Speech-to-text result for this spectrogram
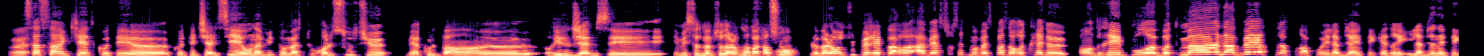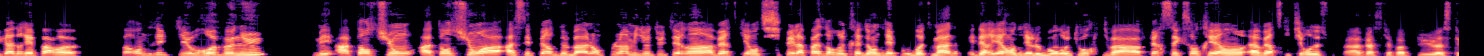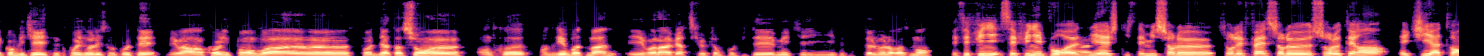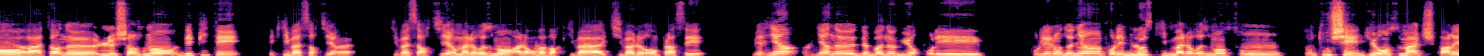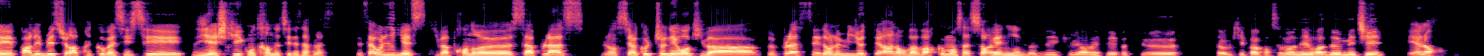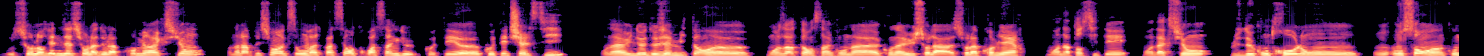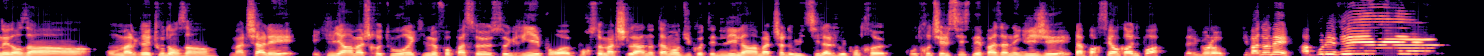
Ouais. Ça ça inquiète côté euh, côté Chelsea et on a vu Thomas Tuchel soucieux mais à culpa hein euh, Reece James et, et Mason Mount sont dans le groupe. Attention, le ballon récupéré par euh, Havertz sur cette mauvaise passe en retrait de André pour euh, Botman. Havertz la frappe. Ouais, il a bien été cadré. Il a bien été cadré par euh, par André qui est revenu. Mais attention, attention à, à ces pertes de balles en plein milieu du terrain. Avert qui a anticipé la passe en retrait d'André pour Botman. Et derrière André le bon retour qui va faire s'excentrer en Avert qui tire au-dessus. Averse qui a pas pu euh, c'était compliqué il était trop isolé sur le côté mais voilà encore une fois on voit euh, faute d'intention euh, entre André et Botman et voilà Averse qui veut plus en profiter mais qui il était tout seul malheureusement Et c'est fini, c'est fini pour euh, Ouais. Qui s'est mis sur le sur les fesses sur le sur le terrain et qui attend va attendre euh, le changement dépité et qui va sortir. Ouais. Qui va sortir malheureusement. Alors on va voir qui va qui va le remplacer. Mais rien rien de, bon augure pour les pour les londoniens, pour les Blues qui malheureusement sont sont touchés durant ce match par les par les blessures après Kovacic c'est Ziyech qui est contraint de céder sa place. C'est Saúl Niguez qui va prendre euh, sa place, l'ancien colchonero qui va se placer dans le milieu de terrain. Alors on va voir comment ça s'organise. Ouais, ça se véhiculer en effet parce que Saoul qui est pas forcément des droits de métier Et alors, sur l'organisation là de la première action, on a l'impression qu'on va se passer en 3-5-2 côté euh, côté Chelsea. On a une deuxième mi-temps euh, moins intense hein, qu'on a qu'on a eu sur la sur la première, moins d'intensité, moins d'action, plus de contrôle. On on, on sent hein, qu'on est dans un on malgré tout dans un match aller et qu'il y a un match retour et qu'il ne faut pas se, se griller pour euh, pour ce match-là, notamment du côté de Lille, hein, un match à domicile à jouer contre contre Chelsea, ce n'est pas à négliger. La portée encore une fois, Delgolo qui va donner à Pulisic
